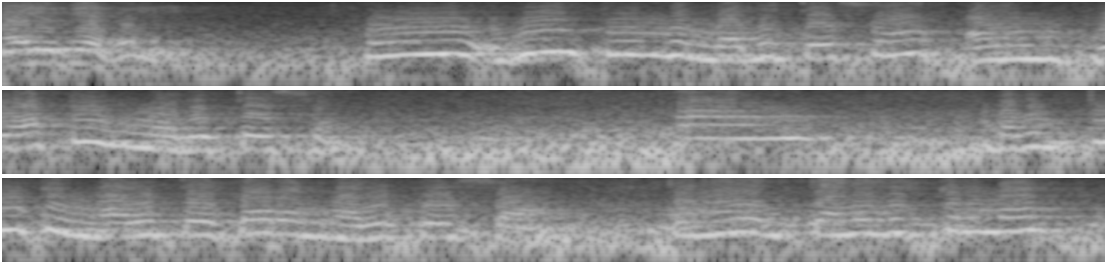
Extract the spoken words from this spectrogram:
meditation? Who who is doing the meditation and what is meditation? Um, there is two things meditator and meditation. Can you can you discriminate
